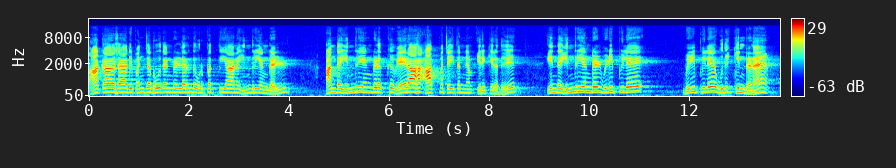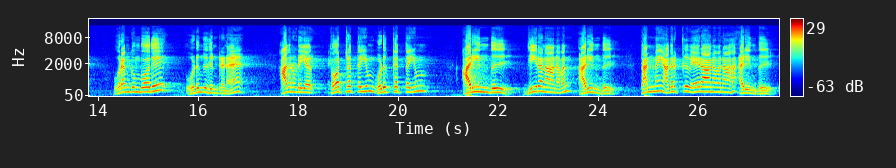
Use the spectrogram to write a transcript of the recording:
ஆகாஷாதி பஞ்சபூதங்கள்லேருந்து உற்பத்தியான இந்திரியங்கள் அந்த இந்திரியங்களுக்கு வேறாக ஆத்ம சைத்தன்யம் இருக்கிறது. இந்த இந்திரியங்கள் விழிப்பிலே விழிப்பிலே உதிக்கின்றன. உறங்கும்போது ஒடுங்குகின்றன. அதனுடைய தோற்றத்தையும் ஒடுக்கத்தையும் அறிந்து தீரனானவன் அறிந்து தன்னை அதற்கு வேறானவனாக அறிந்து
